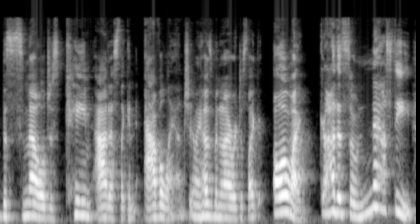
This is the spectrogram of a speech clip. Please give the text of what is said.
the smell just came at us like an avalanche. And my husband and I were just like, oh my God, that's so nasty.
